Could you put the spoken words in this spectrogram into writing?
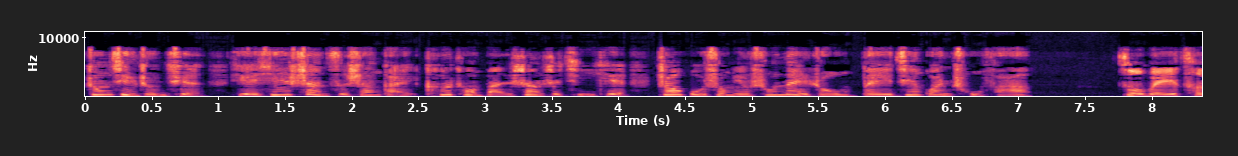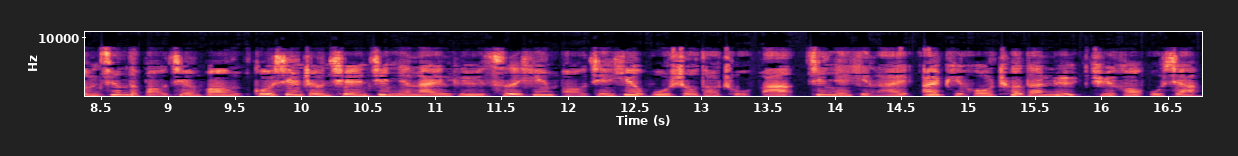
中信证券也因擅自删改科创板上市企业招股说明书内容，被监管处罚。作为曾经的保荐王，国信证券近年来屡次因保荐业务受到处罚。今年以来，IPO 撤单率居高不下。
